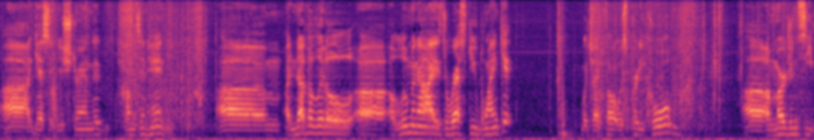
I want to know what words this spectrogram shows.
Uh, I guess if you're stranded, comes in handy. Um, another little uh, aluminized rescue blanket, which I thought was pretty cool. Uh, emergency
